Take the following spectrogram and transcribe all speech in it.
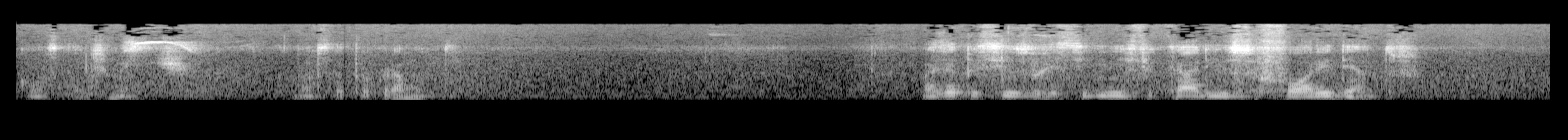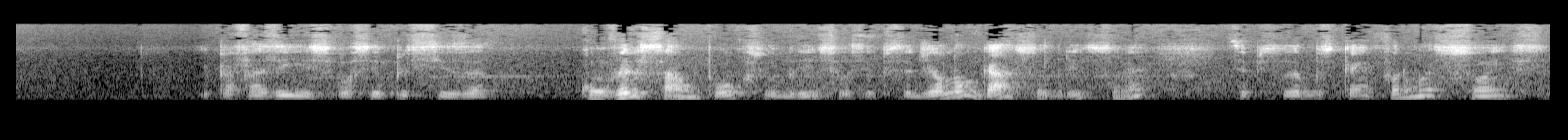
constantemente. Não precisa procurar muito. Mas é preciso ressignificar isso fora e dentro. E para fazer isso você precisa conversar um pouco sobre isso, você precisa dialogar sobre isso, né? Você precisa buscar informações.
